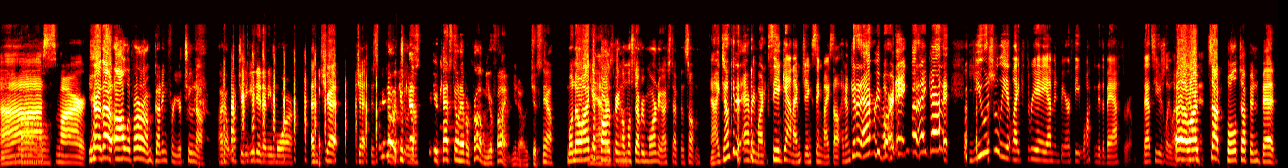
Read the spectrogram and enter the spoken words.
Ah, Wow. smart. You hear that, Oliver? I'm gunning for your tuna. I don't want you to eat it anymore. And Jet, Jet is I don't know becoming if your cats, if your cats don't have a problem, you're fine. You know, just Yeah. Well, no, I get Yeah, there's barfing almost every morning. I step in something. No, I don't get it every morning. See, again, I'm jinxing myself. I don't get it every morning, but I get it. Usually at like 3 a.m. in bare feet walking to the bathroom. That's usually when Oh, I I sat bolt up in bed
